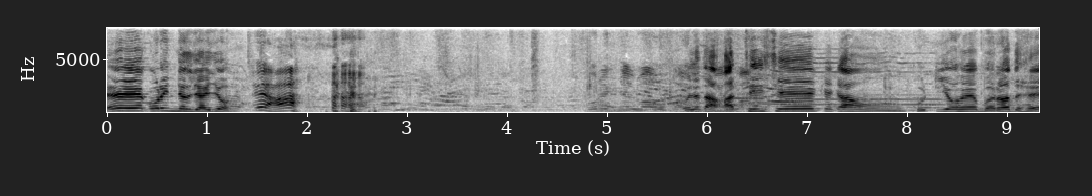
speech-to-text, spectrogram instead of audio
એ એક ઓરિજિનલ જાય જો એ હા ઓલે તો હાથી છે કે કાં ખૂટિયો હે બરદ હે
